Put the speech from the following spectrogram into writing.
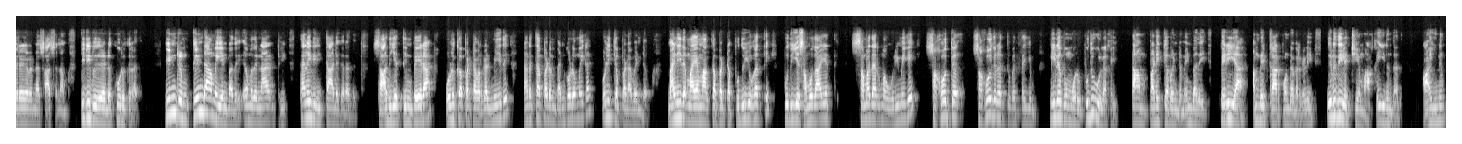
பிரகடன சாசனம் பிரிவு ஏழு கூறுகிறது. இன்றும் தீண்டாமை என்பது எமது நாட்டில் தலைவிரித்தாடுகிறது சாதியத்தின் பெயரால் ஒடுக்கப்பட்டவர்கள் மீது நடத்தப்படும் வன்கொடுமைகள் ஒழிக்கப்பட வேண்டும். மனித மயமாக்கப்பட்ட புது யுகத்தை புதிய சமுதாயத்தை சமதர்ம உரிமையை சகோத சகோதரத்துவத்தையும் நிலவும் ஒரு புது உலகை நாம் படைக்க வேண்டும் என்பதை பெரியார் அம்பேத்கர் போன்றவர்களின் இறுதி லட்சியமாக இருந்தது. ஆயினும்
